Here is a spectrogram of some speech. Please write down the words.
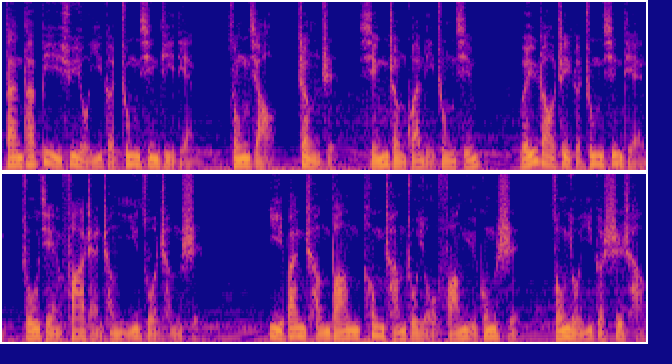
但它必须有一个中心地点——宗教、政治、行政管理中心，围绕这个中心点逐渐发展成一座城市。一般城邦通常筑有防御工事，总有一个市场，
